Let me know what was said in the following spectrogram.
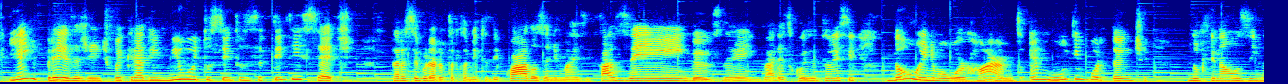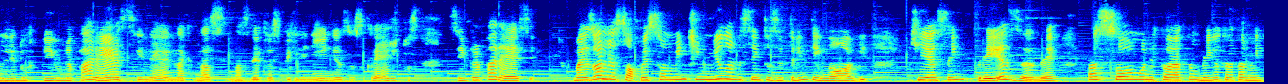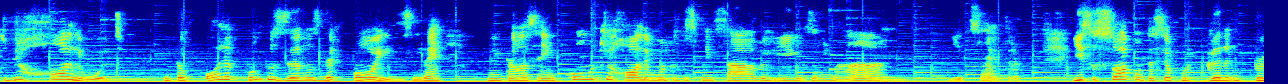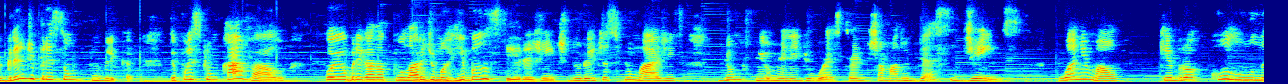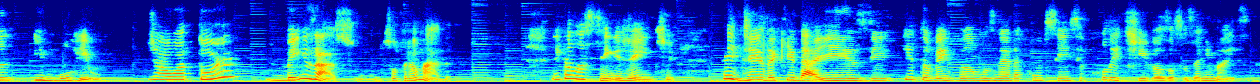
E a empresa, gente, foi criada em 1877 para assegurar o tratamento adequado aos animais em fazendas, né, em várias coisas. Então esse No Animal Were Harmed é muito importante no finalzinho ali do filme aparece, né? nas, nas letras pequenininhas, nos créditos, sempre aparece. Mas olha só, foi somente em 1939 que essa empresa, né, passou a monitorar também o tratamento de Hollywood. Então, olha quantos anos depois, né? Então, assim, como que Hollywood dispensava ali os animais e etc. Isso só aconteceu por, por grande pressão pública, depois que um cavalo foi obrigado a pular de uma ribanceira, gente, durante as filmagens de um filme ali de western chamado Jesse James. O animal quebrou a coluna e morreu. Já o ator, bem exaço, não sofreu nada. Então, assim, gente, pedido aqui da Easy e também vamos, né, da consciência coletiva aos nossos animais.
